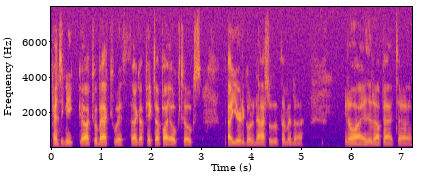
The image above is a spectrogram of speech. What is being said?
Pentechnique, uh, Quebec. With I got picked up by Okotoks that year to go to nationals with them, and uh, you know, I ended up at uh,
